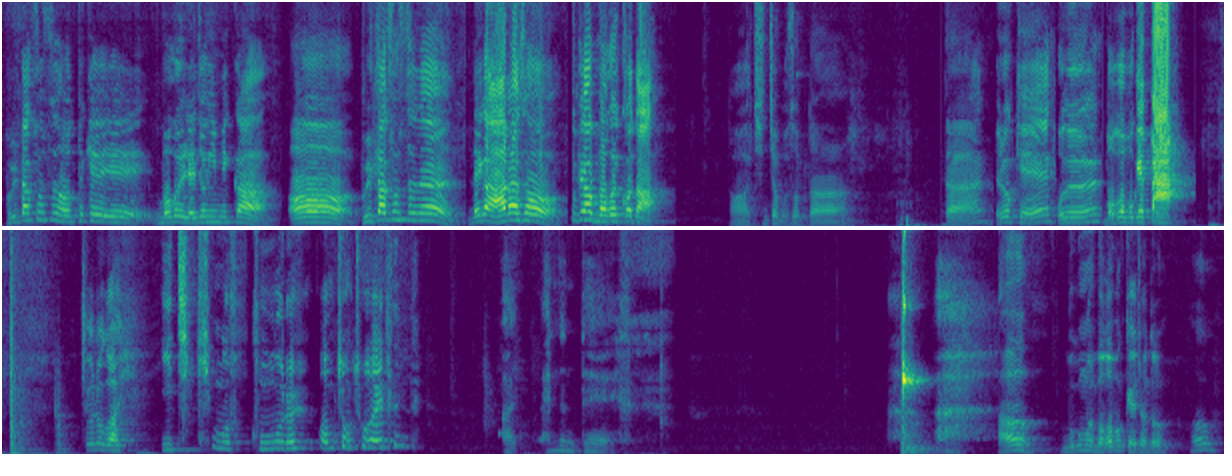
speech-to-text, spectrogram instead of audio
불닭 소스는 어떻게 먹을 예정입니까? 어, 불닭 소스는 내가 알아서 뿌려 먹을 거다. 아 진짜 무섭다. 일단 이렇게 오늘 먹어보겠다. 쭈루가 이 치킨 무, 국물을 엄청 좋아했는데. 아 했는데. 아, 아우 무국물 먹어볼게요 저도. 어우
